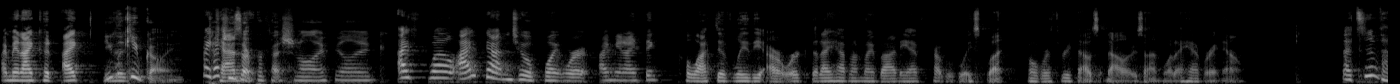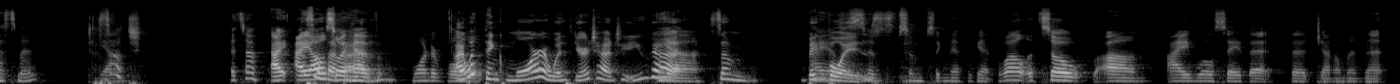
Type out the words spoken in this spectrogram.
I mean, I could. I You could keep going. I Tattoos can. are professional, I feel like. I've well, I've gotten to a point where I mean, I think collectively the artwork that I have on my body, I've probably spent over three thousand dollars on what I have right now. That's an investment. Yeah. Such It's not. I I not also have wonderful. I would think more with your tattoo. You got Yeah. some I big have boys. Some, some significant. Well, it's so um, I will say that the gentleman that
